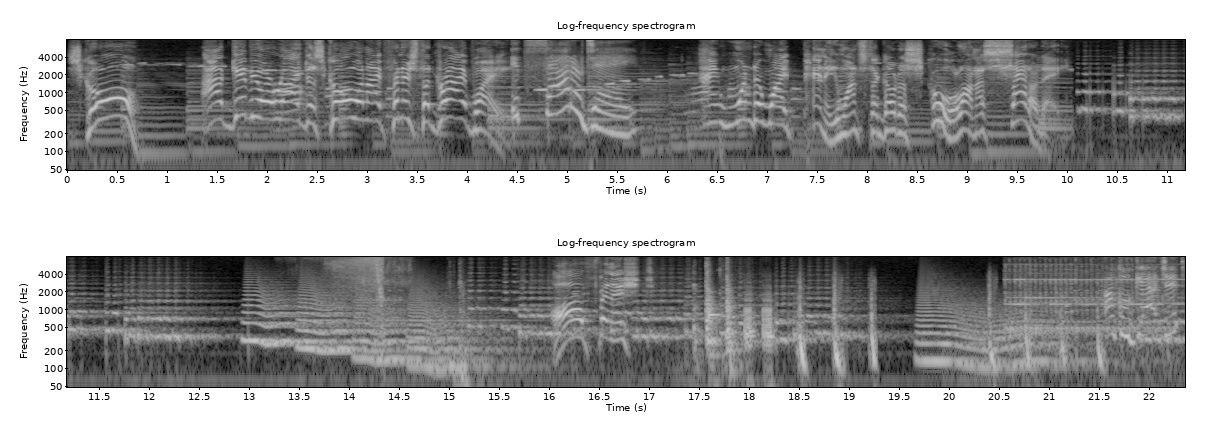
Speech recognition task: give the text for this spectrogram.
School? I'll give you a ride to school when I finish the driveway. It's Saturday. I wonder why Penny wants to go to school on a Saturday. Finished. Uncle Gadget,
